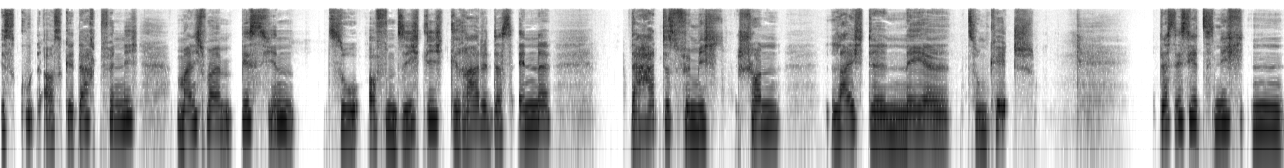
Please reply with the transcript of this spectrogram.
ist gut ausgedacht, finde ich. Manchmal ein bisschen zu offensichtlich. Gerade das Ende da hat es für mich schon leichte Nähe zum Kitsch. Das ist jetzt nicht eine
